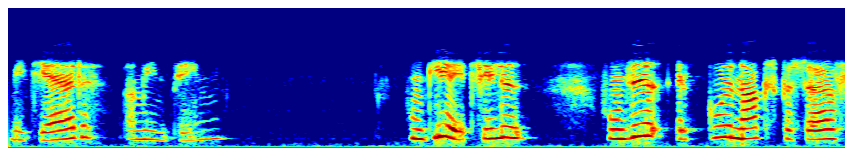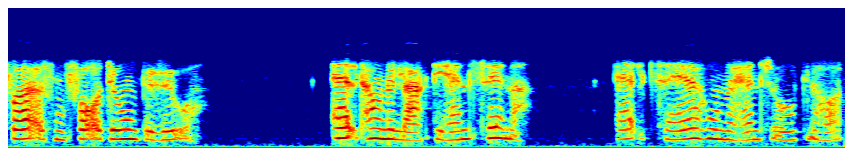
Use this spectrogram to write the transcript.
Mit hjerte og mine penge. Hun giver i tillid. Hun ved, at Gud nok skal sørge for, at hun får det, hun behøver. Alt har hun lagt i hans hænder. Alt tager hun af hans åbne hånd.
